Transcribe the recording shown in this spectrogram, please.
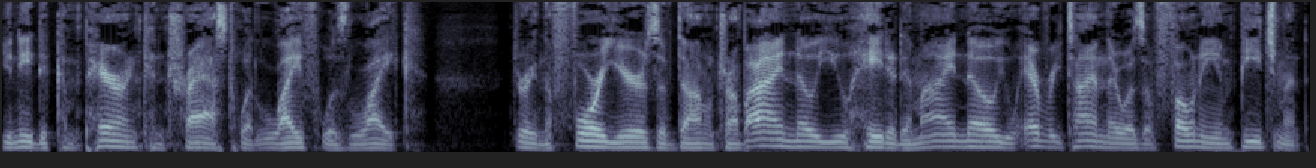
You need to compare and contrast what life was like during the four years of Donald Trump. I know you hated him. I know you every time there was a phony impeachment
